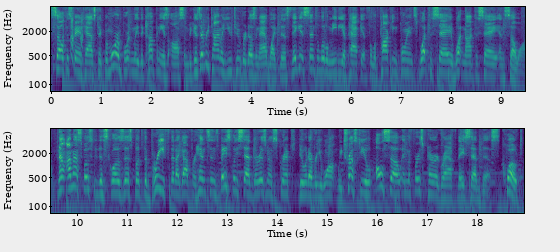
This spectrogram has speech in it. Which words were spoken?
Itself is fantastic, but more importantly, the company is awesome because every time a YouTuber does an ad like this, they get sent a little media packet full of talking points, what to say, what not to say, and so on. Now, I'm not supposed to disclose this, but the brief that I got for Henson's basically said there is no script, do whatever you want, we trust you. Also, in the first paragraph, they said this quote,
